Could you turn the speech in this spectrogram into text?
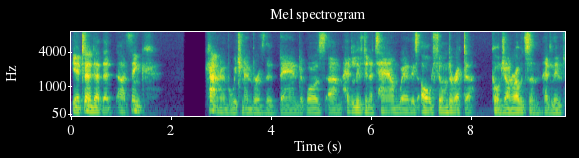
yeah, it turned out that I think can't remember which member of the band it was, um, had lived in a town where this old film director called John Robertson had lived.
